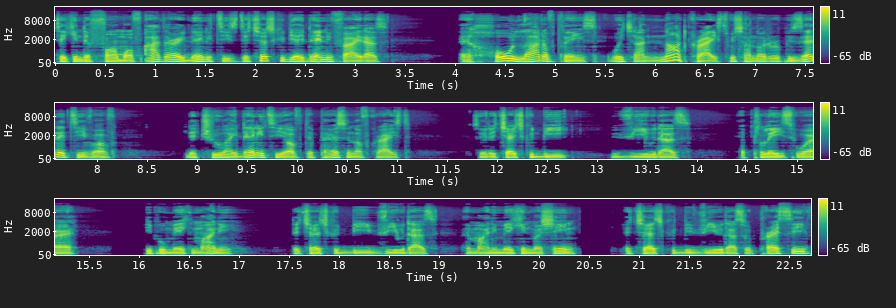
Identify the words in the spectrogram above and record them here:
taking the form of other identities. The church could be identified as a whole lot of things which are not Christ, which are not representative of the true identity of the person of Christ. So the church could be viewed as a place where people make money. The church could be viewed as a money making machine. The church could be viewed as oppressive.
